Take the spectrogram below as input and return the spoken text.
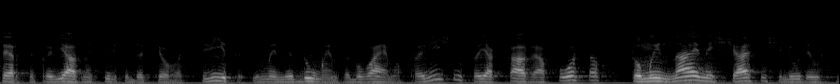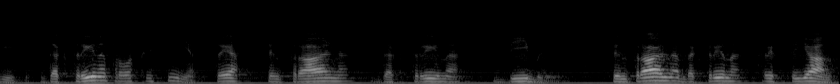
серце прив'язано тільки до цього світу, і ми не думаємо, забуваємо про вічність, то, як каже апостол, то ми найнещасніші люди у світі. Доктрина про Воскресіння це центральна доктрина Біблії, центральна доктрина християнства.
